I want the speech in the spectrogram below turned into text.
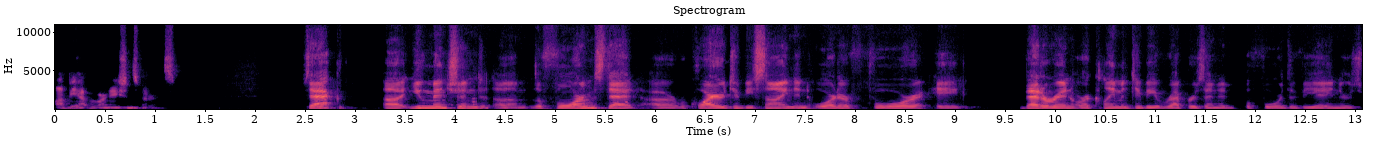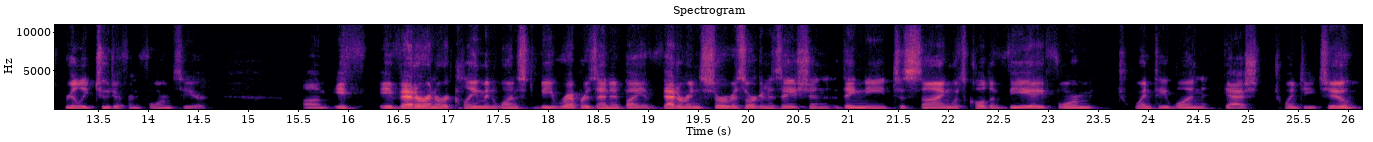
on behalf of our nation's veterans zach uh, you mentioned um, the forms that are required to be signed in order for a veteran or a claimant to be represented before the va and there's really two different forms here um, if a veteran or a claimant wants to be represented by a veteran service organization, they need to sign what's called a VA Form 21 22.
